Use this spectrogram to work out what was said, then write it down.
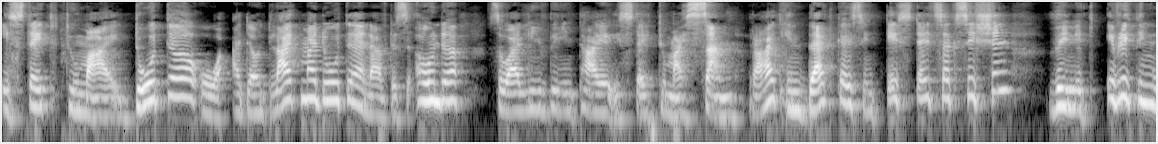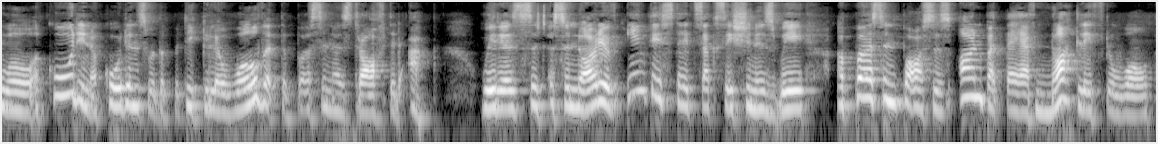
estate to my daughter, or I don't like my daughter and I've disowned her so I leave the entire estate to my son, right? In that case, in testate succession, then it, everything will accord in accordance with the particular will that the person has drafted up. Whereas a scenario of intestate succession is where a person passes on, but they have not left a will.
